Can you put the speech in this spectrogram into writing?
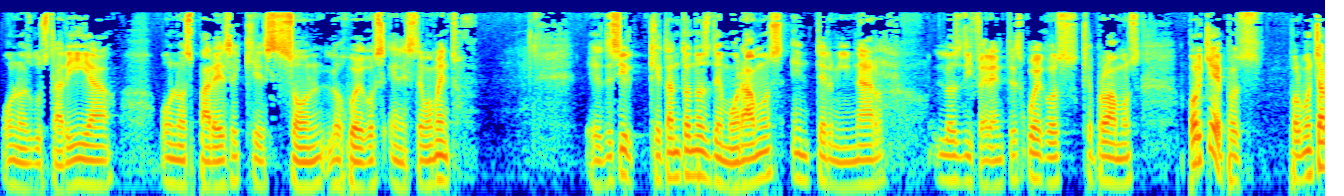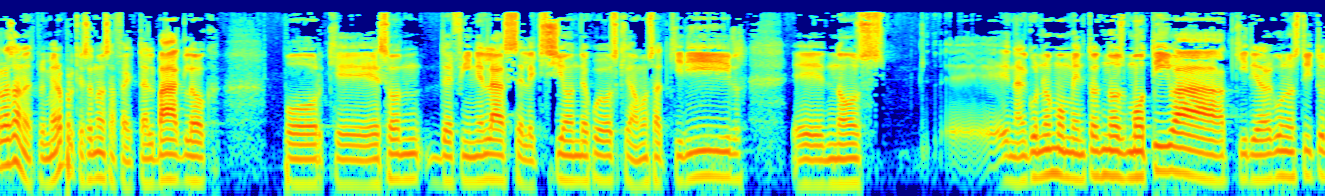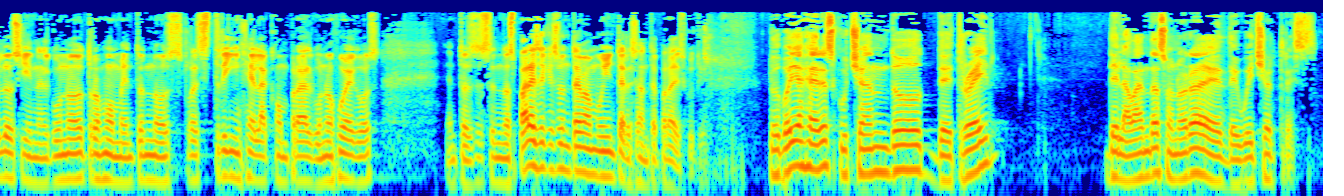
o nos gustaría o nos parece que son los juegos en este momento. Es decir, qué tanto nos demoramos en terminar los diferentes juegos que probamos. ¿Por qué? Pues por muchas razones. Primero porque eso nos afecta el backlog, porque eso define la selección de juegos que vamos a adquirir, eh, nos eh, en algunos momentos nos motiva a adquirir algunos títulos y en algunos otros momentos nos restringe la compra de algunos juegos. Entonces nos parece que es un tema muy interesante para discutir. Los voy a dejar escuchando The Trail de la banda sonora de The Witcher 3.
